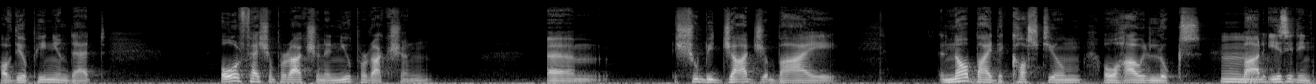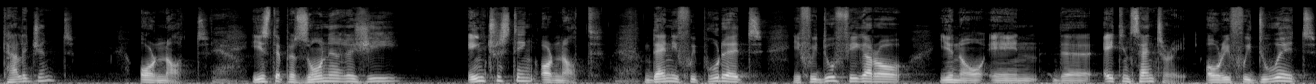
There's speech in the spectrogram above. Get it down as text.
of the opinion that old fashioned production and new production um, should be judged by not by the costume or how it looks, hmm. but is it intelligent or not? Yeah. Is the Personenregie interesting or not? Then if we put it, if we do Figaro, you know, in the 18th century, or if we do it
